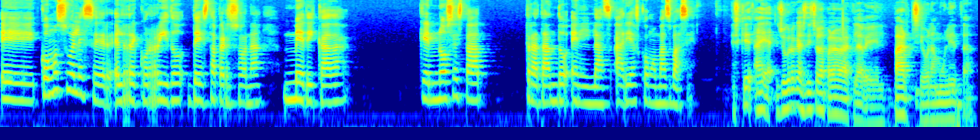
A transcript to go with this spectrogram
eh, ¿cómo suele ser el recorrido de esta persona medicada que no se está tratando en las áreas como más base? Es que hay- yo creo que has dicho la palabra clave, el parche o la muleta.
